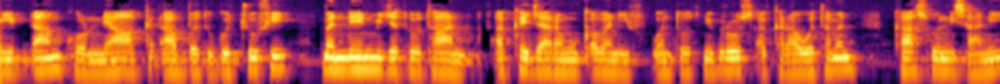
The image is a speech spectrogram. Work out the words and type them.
miidhaan koorniyaa akka dhaabbatu gochuu fi manneen mijatoo ta'an akka ijaaramuu qabaniif wantootni biroos akka raawwataman kaasuun isaanii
